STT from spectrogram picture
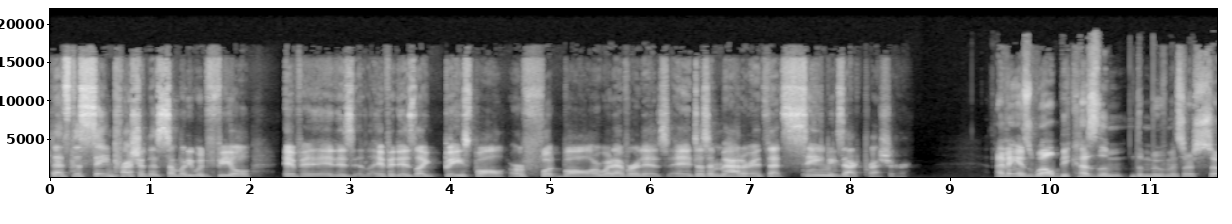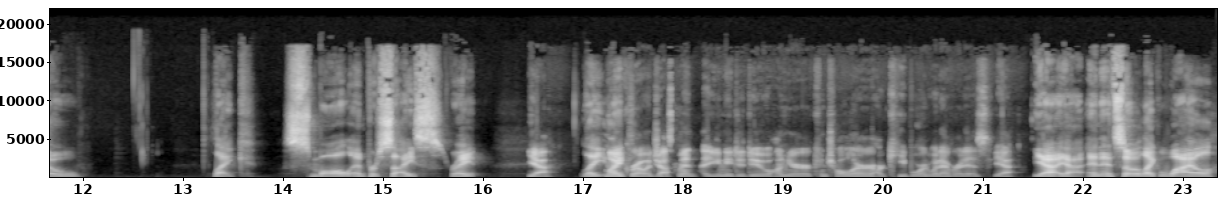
that's the same pressure that somebody would feel if it is if it is like baseball or football or whatever it is. It doesn't matter. It's that same exact pressure. I think as well because the the movements are so like small and precise, right? Yeah, Like like micro adjustment that you need to do on your controller or keyboard, whatever it is. Yeah, Yeah, yeah, and and so like while,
